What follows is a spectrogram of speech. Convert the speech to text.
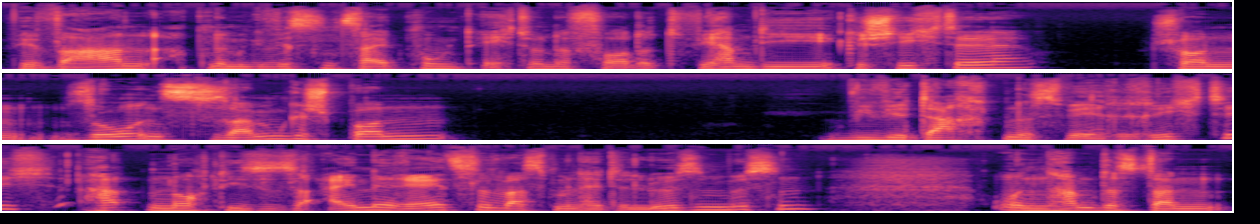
wir waren ab einem gewissen Zeitpunkt echt unterfordert. Wir haben die Geschichte schon so uns zusammengesponnen, wie wir dachten, es wäre richtig, hatten noch dieses eine Rätsel, was man hätte lösen müssen und haben das dann,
